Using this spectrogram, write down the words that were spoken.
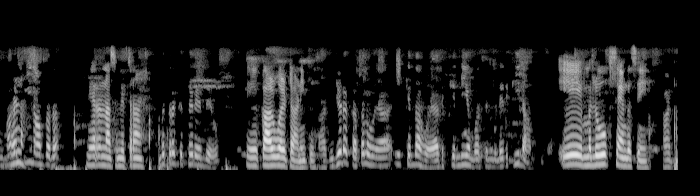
ਮੇਰਾ ਕੀ ਨਾਮ ਤੁਹਾਡਾ? ਮੇਰਾ ਨਾਂ ਸਮਿਤਰਾ ਮਿੱਤਰ ਕਿੱਥੇ ਰਹਿੰਦੇ ਹੋ? ਇਹ ਕਾਲੂ ਵਾਲੀ ਟਾਣੀ ਤੇ। ਹਾਂਜੀ ਜਿਹੜਾ ਕਤਲ ਹੋਇਆ ਇਹ ਕਿੱਦਾਂ ਹੋਇਆ ਤੇ ਕਿੰਨੀ ਉਮਰ ਦੇ ਮੁੰਡੇ ਦੇ? ਕੀ ਨਾਮ ਸੀ? ਇਹ ਮਲੂਕ ਸਿੰਘ ਸੀ ਹਾਂਜੀ।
